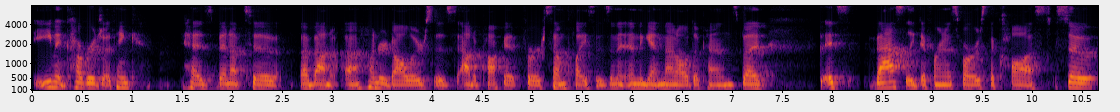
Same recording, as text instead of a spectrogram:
even coverage, I think, has been up to about $100 is out of pocket for some places. And, and again, that all depends, but it's vastly different as far as the cost. So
